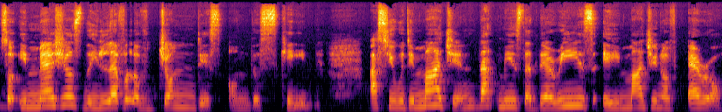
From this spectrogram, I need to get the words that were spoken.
So it measures the level of jaundice on the skin. As you would imagine, that means that there is a margin of error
